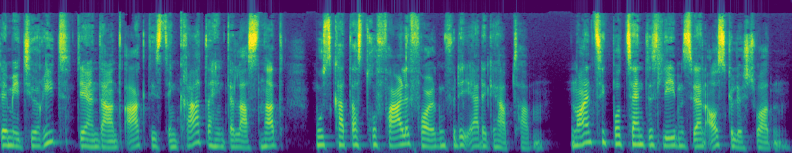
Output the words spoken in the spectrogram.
Der Meteorit, der in der Antarktis den Krater hinterlassen hat, muss katastrophale Folgen für die Erde gehabt haben. 90 Prozent des Lebens wären ausgelöscht worden.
